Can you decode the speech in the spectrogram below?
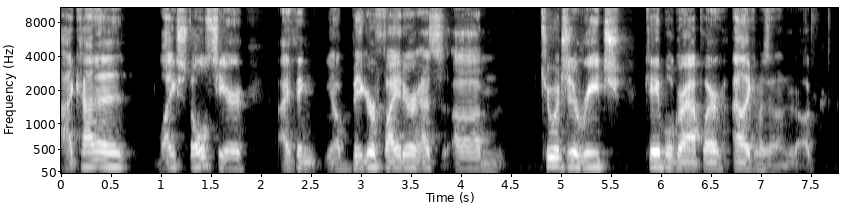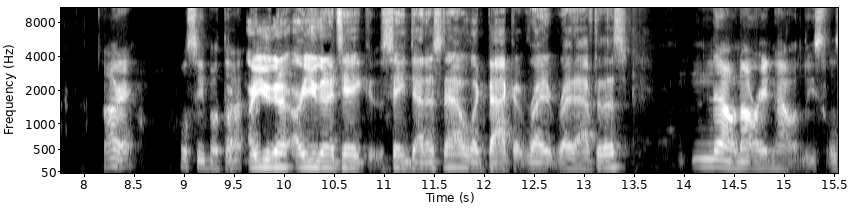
I kind of like Stoltz here. I think you know bigger fighter has um two inches of reach, cable grappler. I like him as an underdog. All right, we'll see about that. Are you gonna Are you gonna take Saint Denis now? Like back right right after this? No, not right now. At least we'll,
